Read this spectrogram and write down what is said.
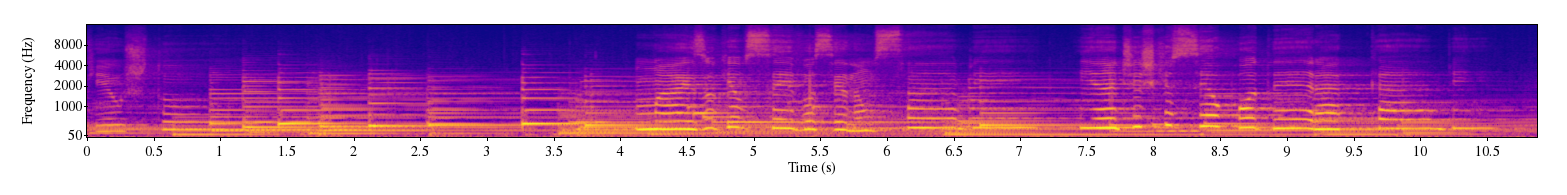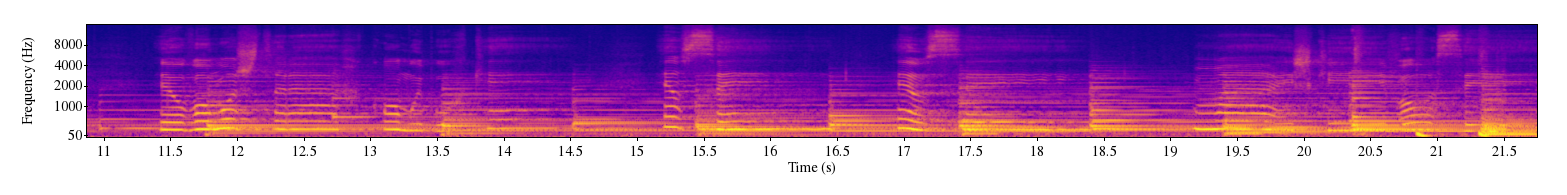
Que eu estou. Mas o que eu sei você não sabe. E antes que o seu poder acabe, eu vou mostrar como e porquê. Eu sei, eu sei, mais que você.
